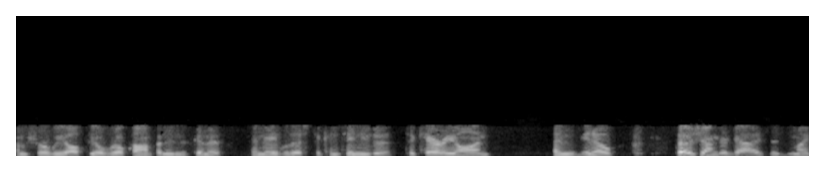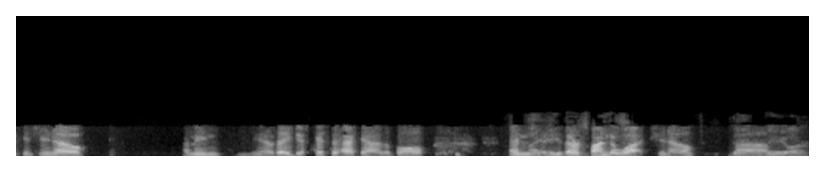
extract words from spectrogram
I'm sure we all feel real confident is going to enable this to continue to, to carry on. And, you know, those younger guys, Mike, as you know, I mean, you know, they just hit the heck out of the ball, and they're fun guys. to watch. You know, they, um, they are.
